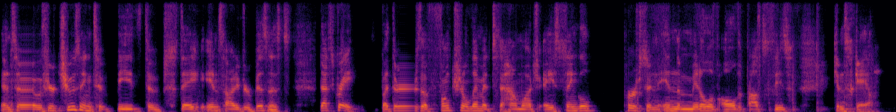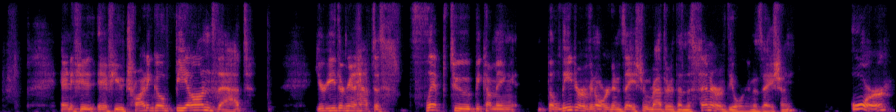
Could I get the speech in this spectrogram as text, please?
And so if you're choosing to be to stay inside of your business, that's great. But there's a functional limit to how much a single person in the middle of all the processes can scale. And if you if you try to go beyond that, you're either going to have to flip to becoming the leader of an organization rather than the center of the organization, or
